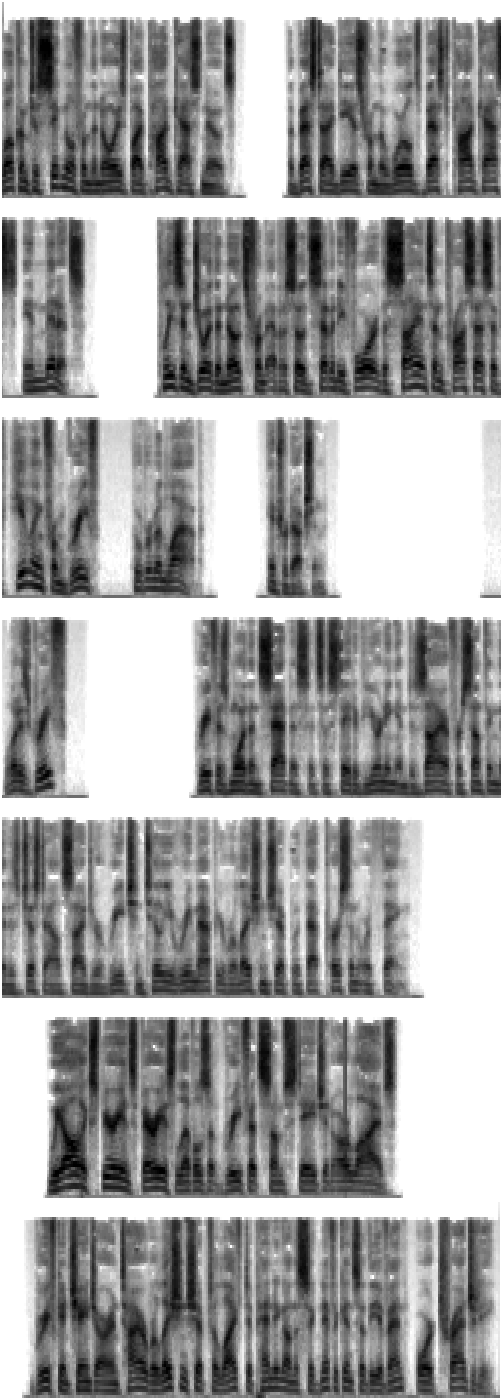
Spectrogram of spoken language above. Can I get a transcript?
Welcome to Signal from the Noise by Podcast Notes, the best ideas from the world's best podcasts in minutes. Please enjoy the notes from episode 74 The Science and Process of Healing from Grief, Huberman Lab. Introduction What is grief? Grief is more than sadness, it's a state of yearning and desire for something that is just outside your reach until you remap your relationship with that person or thing. We all experience various levels of grief at some stage in our lives. Grief can change our entire relationship to life depending on the significance of the event or tragedy.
